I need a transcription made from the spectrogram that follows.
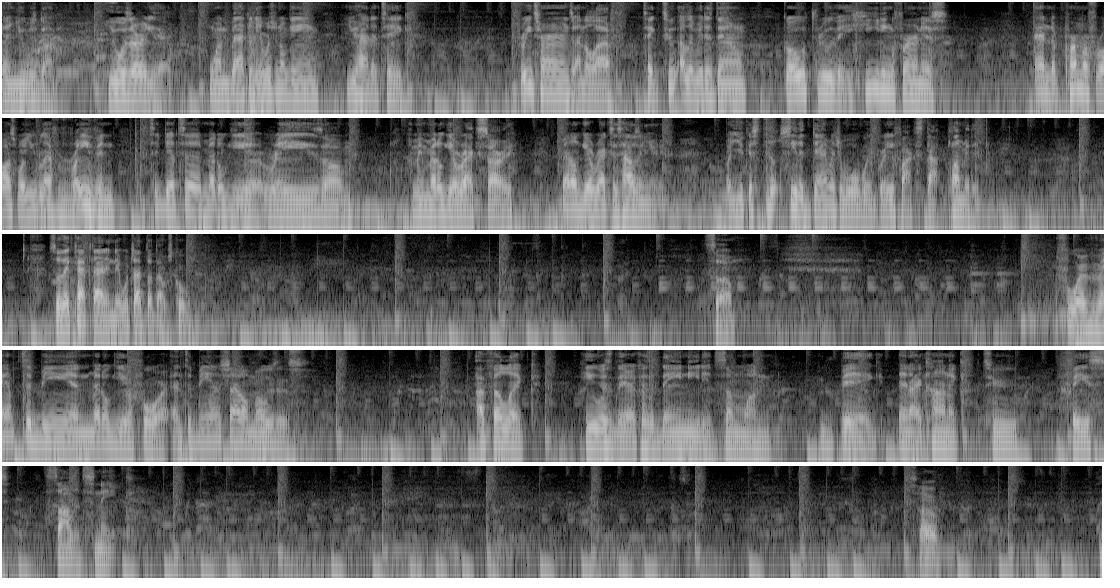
and you was done. You was already there. When back in the original game, you had to take three turns on the left, take two elevators down, go through the heating furnace and the permafrost where you left Raven to get to Metal Gear Ray's um I mean Metal Gear Rex, sorry. Metal Gear Rex's housing unit. But you can still see the damage war where Gray Fox got plummeted. So they kept that in there, which I thought that was cool. So for Vamp to be in Metal Gear 4 and to be in Shadow Moses, I felt like he was there because they needed someone big and iconic to face Solid Snake. So,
